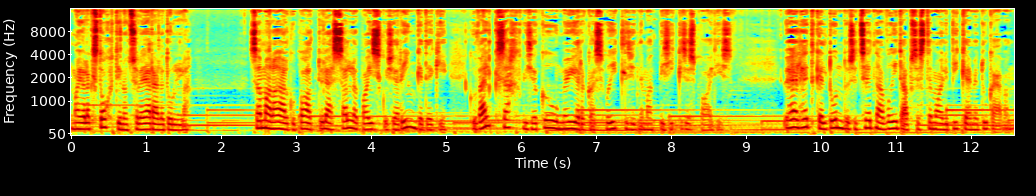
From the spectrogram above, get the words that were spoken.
ma ei oleks tohtinud sulle järele tulla. samal ajal, kui paat üles-alla paiskus ja ringe tegi, kui välk sähvis ja kõu möirgas, võitlesid nemad pisikeses paadis. ühel hetkel tundus, et Sedna võidab, sest tema oli pikem ja tugevam,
